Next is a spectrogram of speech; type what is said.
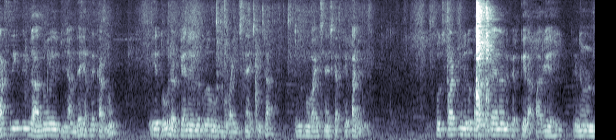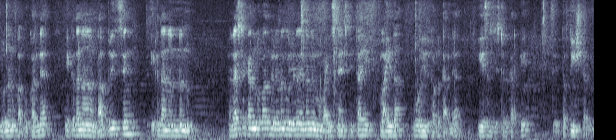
8 ਤਰੀਕ ਦੀ ਰਾਤ ਨੂੰ ਇਹ ਜਾਂਦੇ ਸੀ ਆਪਣੇ ਘਰ ਨੂੰ। ਤੇ ਇਹ ਦੋ ਲੜਕਿਆਂ ਨੇ ਇਹਦੇ ਕੋਲੋਂ ਮੋਬਾਈਲ ਸਨੈਚ ਕੀਤਾ ਤੇ ਮੋਬਾਈਲ ਸਨੈਚ ਕਰਕੇ ਭੱਜ ਗਏ। ਪੁਲਿਸ ਪਾਰਟੀ ਨੂੰ ਜਦੋਂ ਪਤਾ ਲੱਗਾ, ਇਹਨਾਂ ਨੇ ਫਿਰ ਘੇਰਾ ਪਾ ਕੇ ਇਹ ਇਹਨਾਂ ਨੂੰ ਦੋਨਾਂ ਨੂੰ ਕਾਬੂ ਕਰ ਲਿਆ। ਇੱਕ ਦਾ ਨਾਮ ਲਵਪ੍ਰੀਤ ਸਿੰਘ, ਇੱਕ ਦਾ ਨਾਮ ਨੰਨੂ। ਅਰੈਸਟ ਕਰਨ ਤੋਂ ਬਾਅਦ ਫਿਰ ਇਹਨਾਂ ਕੋਲ ਜਿਹੜਾ ਮੋਬਾਈਲ ਸਨੈਚ ਕੀਤਾ ਸੀ ਫਲਾਈ ਦਾ ਉਹ ਹੀ ਰਿਕਵਰ ਕਰ ਲਿਆ ਕੇਸ ਰਜਿਸਟਰ ਕਰਕੇ ਤੇ ਤਫਤੀਸ਼ ਕਰਨੀ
